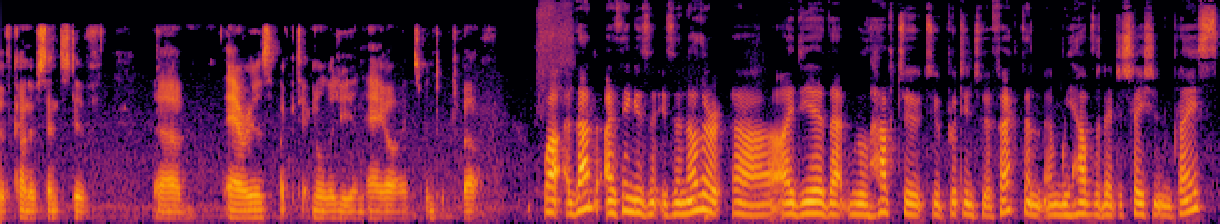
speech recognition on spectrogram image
of kind of sensitive uh, areas like technology and AI. It's been talked about. Well, that I think is is another uh, idea that we'll have to, to put into effect, and, and we have the legislation in place.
